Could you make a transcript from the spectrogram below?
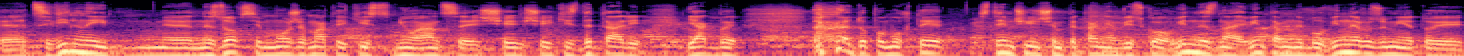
Е, Цивільний не зовсім може мати якісь нюанси, ще, ще якісь деталі, як би допомогти з тим чи іншим питанням військовим. Він не знає, він там не був, він не розуміє тої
